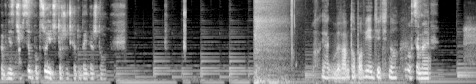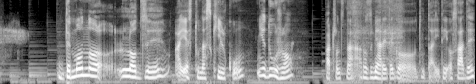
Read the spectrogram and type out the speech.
Pewnie ci popsuje ci troszeczkę tutaj też tą. Jakby wam to powiedzieć, no. no chcemy. Demonolodzy, a jest tu nas kilku, niedużo, patrząc na rozmiary tego tutaj, tej osady,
